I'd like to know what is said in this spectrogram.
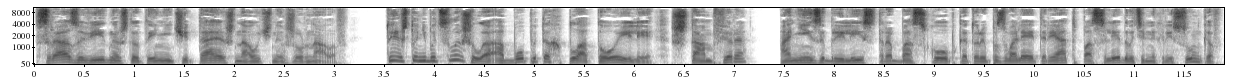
«Сразу видно, что ты не читаешь научных журналов. Ты что-нибудь слышала об опытах Плато или Штампфера? Они изобрели стробоскоп, который позволяет ряд последовательных рисунков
